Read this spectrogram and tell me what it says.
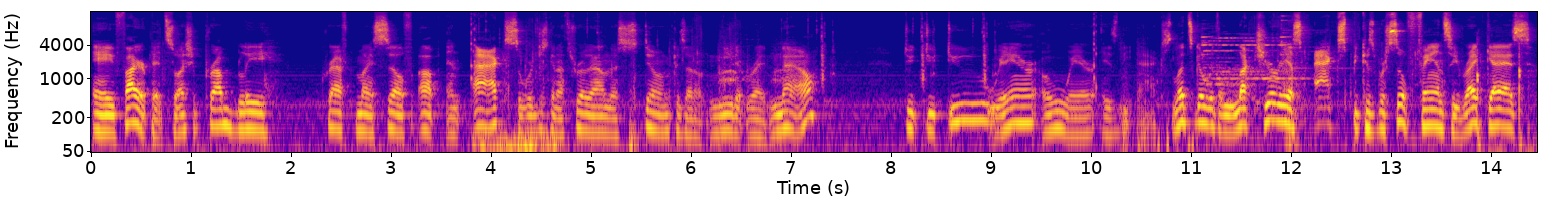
a fire pit. So I should probably craft myself up an axe, so we're just going to throw down this stone because I don't need it right now. Do, do, do, where, oh, where is the axe? Let's go with a luxurious axe because we're so fancy, right, guys?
